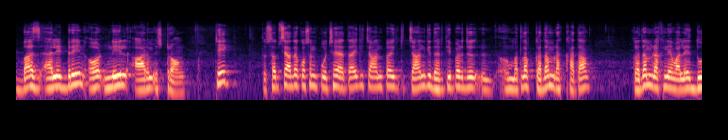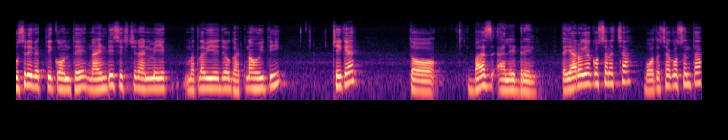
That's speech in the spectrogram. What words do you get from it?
बज एलिड्रीन और नील आर्म स्ट्रॉन्ग ठीक? तो सबसे ज़्यादा क्वेश्चन पूछा जाता है कि चाँद पर, चाँद की धरती पर जो मतलब कदम रखा था, कदम रखने वाले दूसरे व्यक्ति कौन थे? 1969 में ये मतलब ये जो घटना हुई थी। ठीक है? तो बज एलिड्रिन। तैयार हो गया क्वेश्चन? अच्छा बहुत अच्छा क्वेश्चन था।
